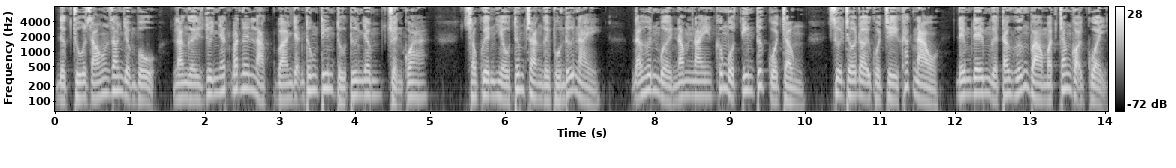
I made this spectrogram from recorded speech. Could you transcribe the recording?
Được chú giáo giao nhiệm vụ Là người duy nhất bắt liên lạc Và nhận thông tin từ tư nhâm chuyển qua. Sau khuyên hiểu tâm trạng người phụ nữ này Đã hơn 10 năm nay Không một tin tức của chồng Sự chờ đợi của chị khác nào Đêm đêm người ta hướng vào mặt trăng gọi quẩy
